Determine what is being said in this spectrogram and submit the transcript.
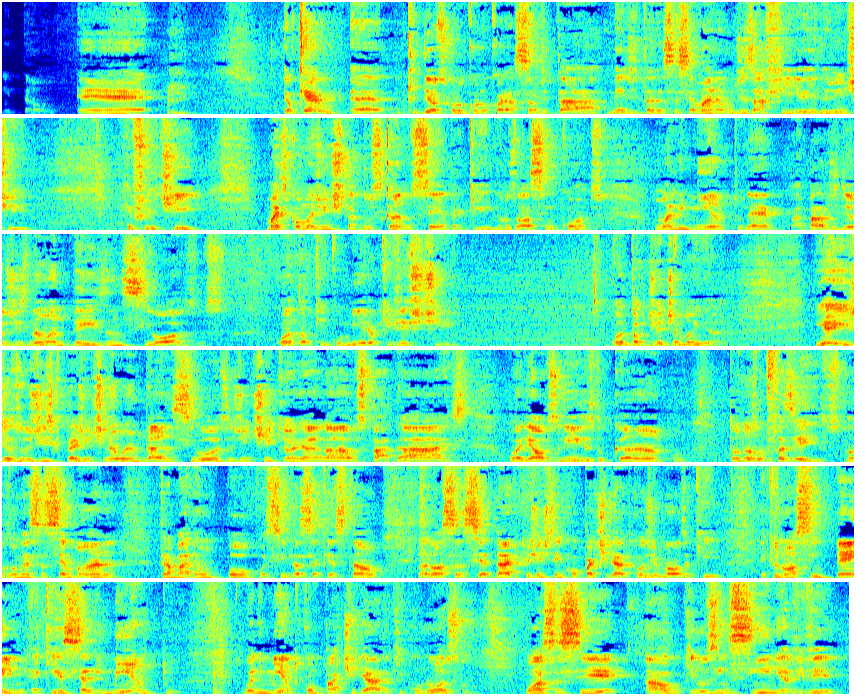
Então, é, eu quero é, que Deus colocou no coração de estar tá meditando essa semana, é um desafio aí da gente refletir, mas como a gente está buscando sempre aqui nos nossos encontros um alimento, né? A palavra de Deus diz: não andeis ansiosos quanto ao que comer e ao que vestir, quanto ao dia de amanhã. E aí Jesus diz que para a gente não andar ansioso, a gente tinha que olhar lá os pardais, olhar os lírios do campo. Então nós vamos fazer isso. Nós vamos essa semana trabalhar um pouco assim dessa questão da nossa ansiedade, que a gente tem compartilhado com os irmãos aqui, é que o nosso empenho é que esse alimento, o alimento compartilhado aqui conosco, possa ser algo que nos ensine a viver.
